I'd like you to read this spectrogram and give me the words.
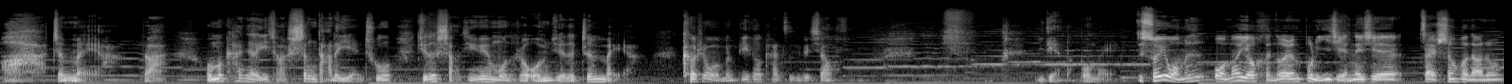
哇，真美啊，对吧？我们看见了一场盛大的演出，觉得赏心悦目的时候，我们觉得真美啊。可是我们低头看自己的校服，一点都不美。所以我们我们有很多人不理解那些在生活当中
